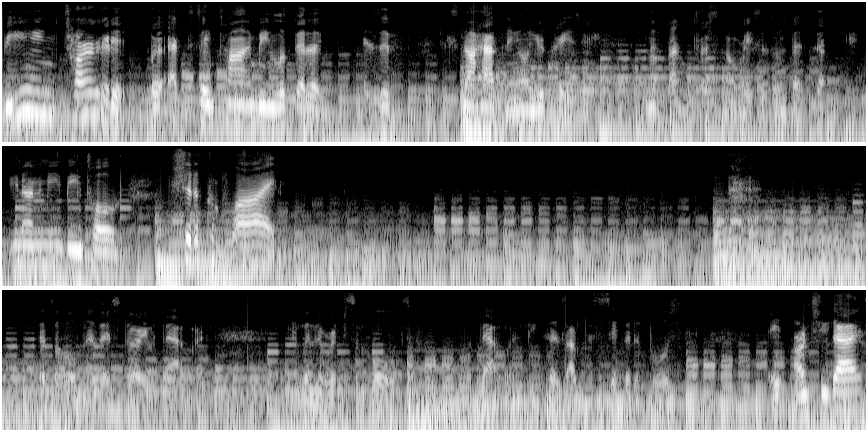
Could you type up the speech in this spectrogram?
Being targeted, but at the same time being looked at as if it's not happening. Oh, you're crazy. No, that, that's no racism. That, that, you know what I mean? Being told you should have complied. Some holes with that one because I'm just sick of the bullshit. Aren't you guys?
